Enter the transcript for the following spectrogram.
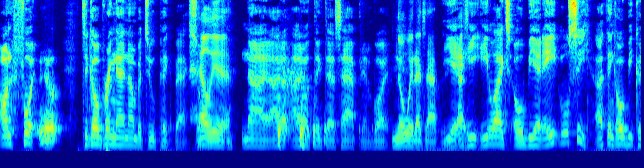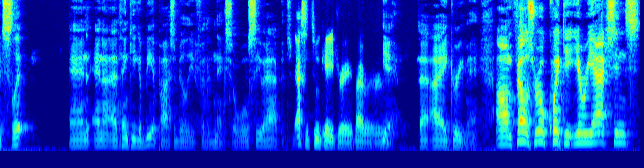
on foot Yep. To go bring that number two pick back. So, Hell yeah. Nah, I, I don't think that's happening. But No way that's happening. yeah, That's- he, he likes Ob at eight. We'll see. I think Ob could slip, and and I think he could be a possibility for the Knicks. So we'll see what happens. that's a two K trade if I ever heard. Yeah, I agree, man. Um, fellas, real quick, your reactions.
